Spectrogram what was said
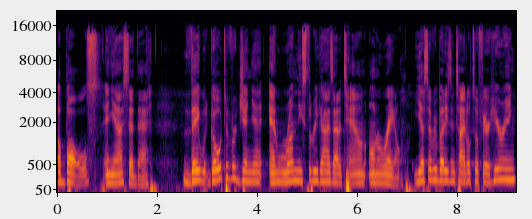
of balls, and yeah, I said that, they would go to Virginia and run these three guys out of town on a rail. Yes, everybody's entitled to a fair hearing.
